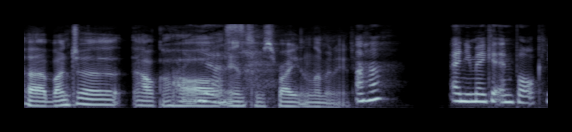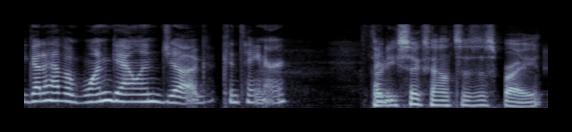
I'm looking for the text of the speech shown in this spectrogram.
A bunch of alcohol Yes. and some Sprite and lemonade. Uh huh. And you make it in bulk. You got to have a one gallon jug container. 36 ounces of Sprite,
